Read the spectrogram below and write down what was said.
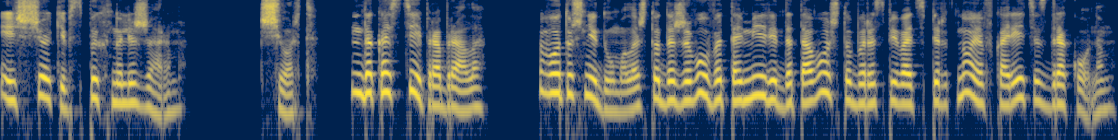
и щеки вспыхнули жаром. Черт, до костей пробрала. Вот уж не думала, что доживу в этом мире до того, чтобы распивать спиртное в карете с драконом.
